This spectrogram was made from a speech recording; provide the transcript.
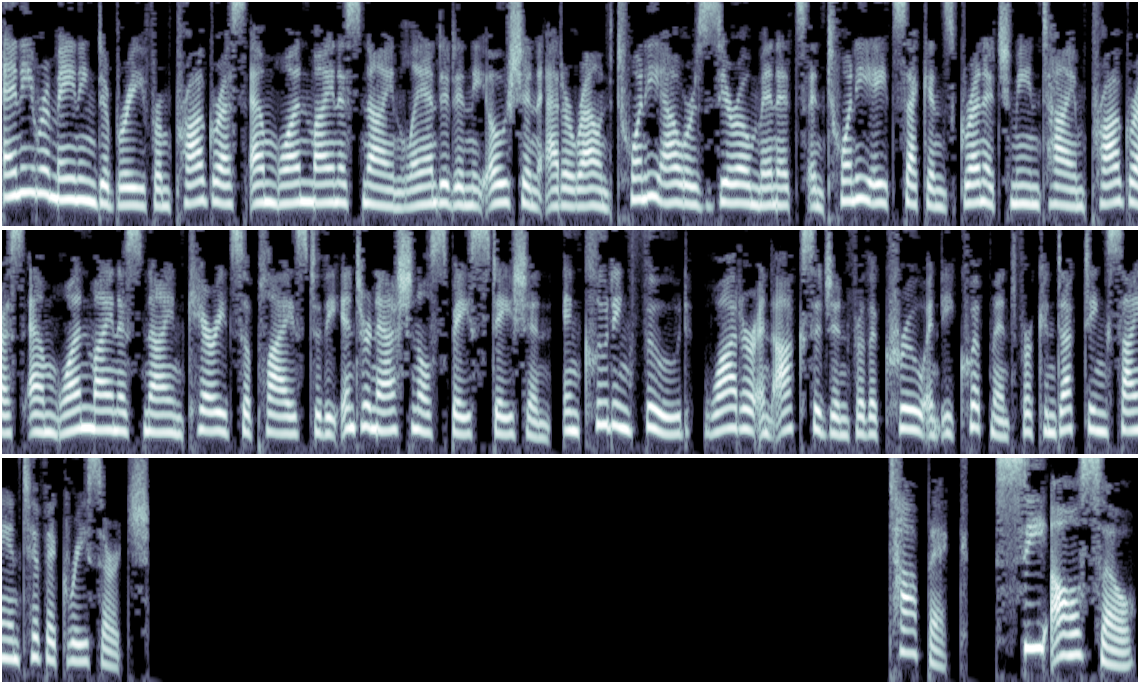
Any remaining debris from Progress M1-9 landed in the ocean at around 20 hours 0 minutes and 28 seconds Greenwich Mean Time. Progress M1-9 carried supplies to the International Space Station, including food, water and oxygen for the crew and equipment for conducting scientific research. Topic. See also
